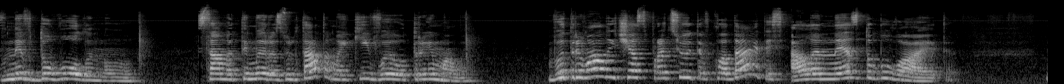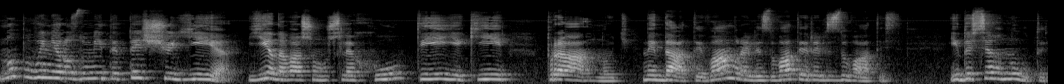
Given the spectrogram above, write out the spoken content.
в невдоволеному саме тими результатами, які ви отримали. Ви тривалий час працюєте, вкладаєтесь, але не здобуваєте. Ну, повинні розуміти те, що є. Є на вашому шляху ті, які прагнуть не дати вам реалізувати і реалізуватись. І досягнути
